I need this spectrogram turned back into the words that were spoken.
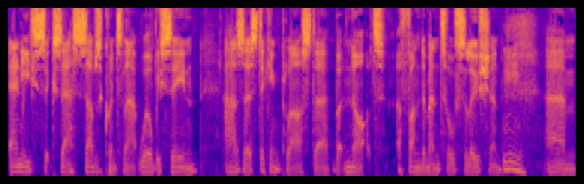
any success subsequent to that will be seen as a sticking plaster, but not a fundamental solution. Um,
